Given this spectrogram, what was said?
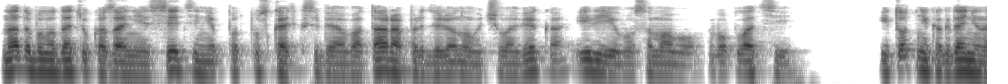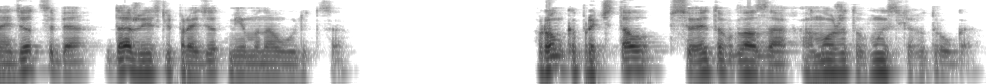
Надо было дать указание сети не подпускать к себе аватара определенного человека или его самого, воплоти. И тот никогда не найдет себя, даже если пройдет мимо на улице. Ромка прочитал все это в глазах, а может в мыслях друга.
